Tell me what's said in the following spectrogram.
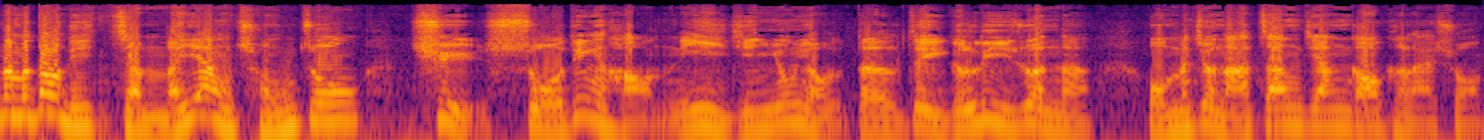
那么到底怎么样从中去锁定好你已经拥有的这一个利润呢？我们就拿张江高科来说，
